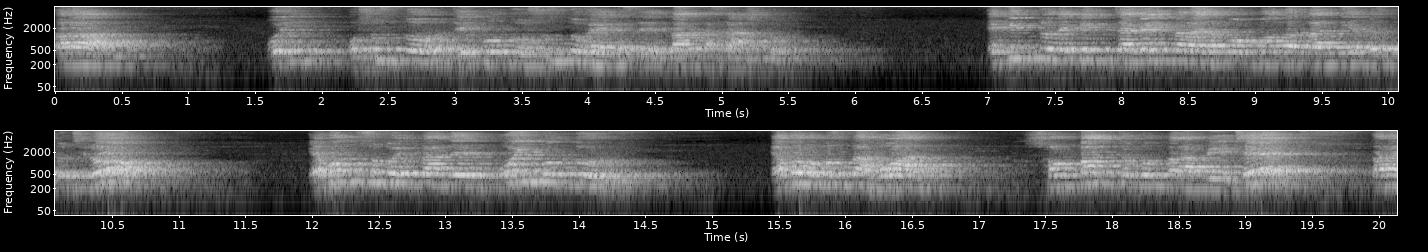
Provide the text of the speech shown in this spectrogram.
তারা ওই অসুস্থ, যে বন্ধু অসুস্থ হয়ে গেছে, তার কাছে আসলো। এক এক এক জায়গায় তারা এরকম ব্যস্ত ছিল। এমন সময় তাদের ওই বন্ধুর এমন অবস্থা হওয়ার সংবাদ যখন তারা পেয়েছে তারা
